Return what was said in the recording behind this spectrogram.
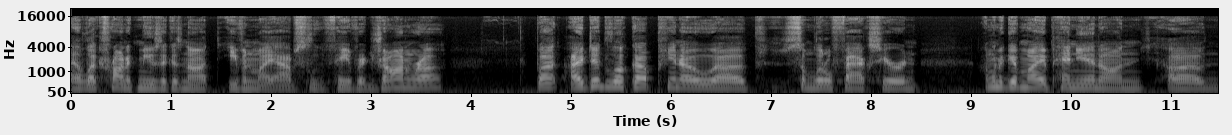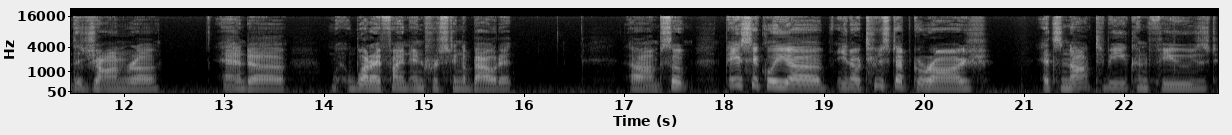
Electronic music is not even my absolute favorite genre. But I did look up, you know, uh, some little facts here and I'm to give my opinion on uh, the genre and uh, what I find interesting about it. Um, so basically, uh, you know, two step garage, it's not to be confused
